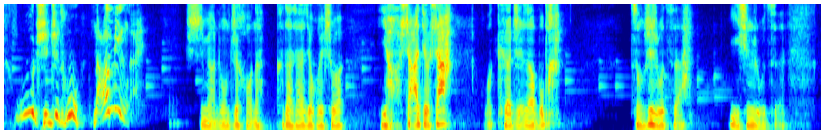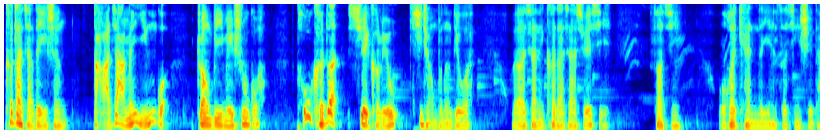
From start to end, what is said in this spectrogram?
“无耻之徒，拿命来！”十秒钟之后呢，柯大侠就会说：“要杀就杀，我柯镇恶不怕。”总是如此啊，一生如此。柯大侠的一生，打架没赢过，装逼没输过，头可断，血可流，气场不能丢啊！我要向你柯大侠学习，放心，我会看你的眼色行事的。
